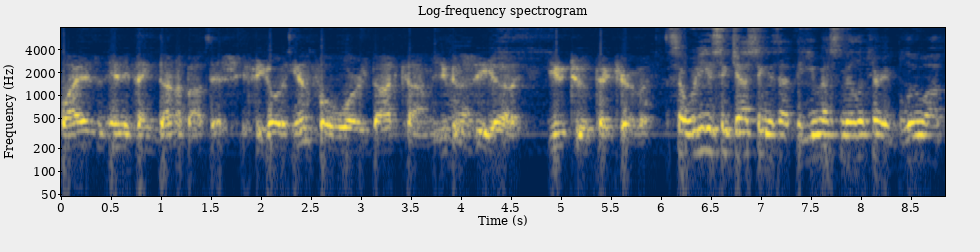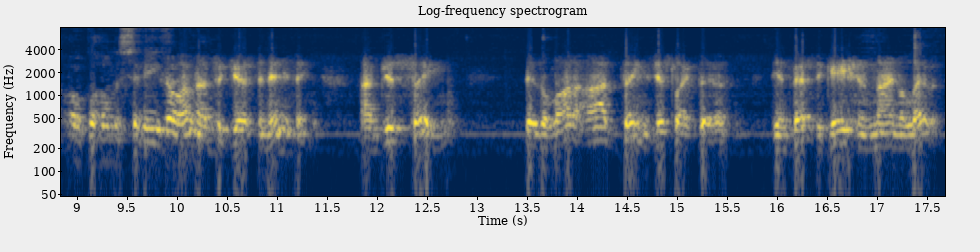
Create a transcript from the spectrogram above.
why isn't anything done about this? If you go to Infowars.com, you can Right. see a YouTube picture of it. So what are you suggesting is that the U.S. military blew up Oklahoma City? No, I'm not suggesting anything. I'm just saying there's a lot of odd things, just like the, the investigation of 9/11.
